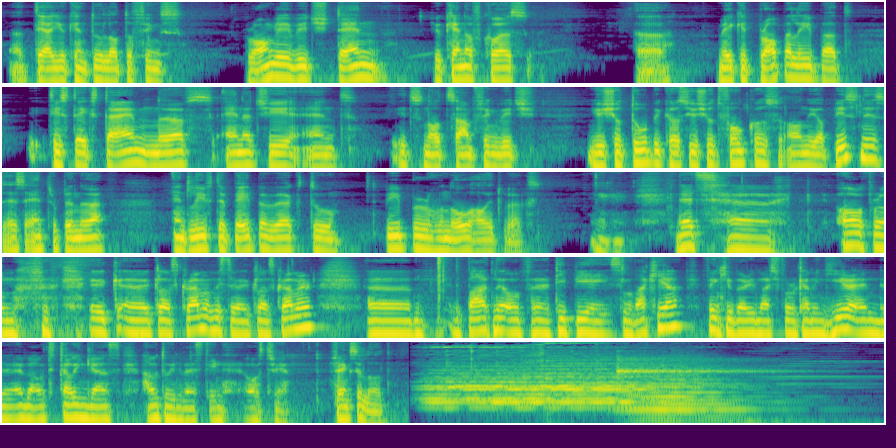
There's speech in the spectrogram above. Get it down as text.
uh, there you can do a lot of things wrongly, which then you can, of course, uh, make it properly, but this takes time, nerves, energy, and it's not something which you should do because you should focus on your business as entrepreneur and leave the paperwork to people who know how it works. Okay. That's uh, all from uh, Klaus Kramer, Mr. Klaus Kramer, um, the partner of uh, TPA Slovakia. Thank you very much for coming here and uh, about telling us how to invest in Austria. Thanks a lot.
